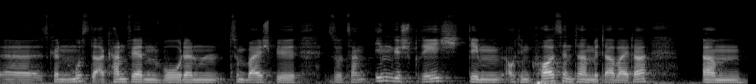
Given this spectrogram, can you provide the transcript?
äh, es können Muster erkannt werden, wo dann zum Beispiel sozusagen im Gespräch dem, auch dem Callcenter-Mitarbeiter ähm,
